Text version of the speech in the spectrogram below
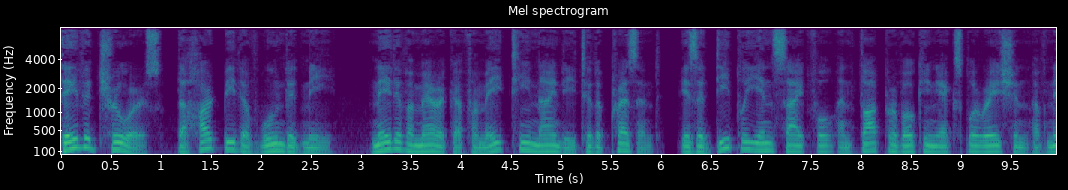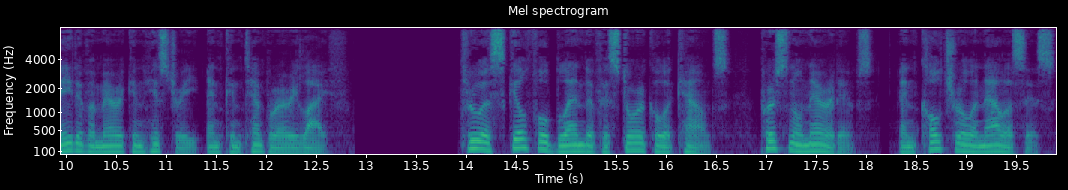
David Treuer's, The Heartbeat of Wounded Knee, Native America from 1890 to the present, is a deeply insightful and thought-provoking exploration of Native American history and contemporary life. Through a skillful blend of historical accounts, personal narratives, and cultural analysis,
